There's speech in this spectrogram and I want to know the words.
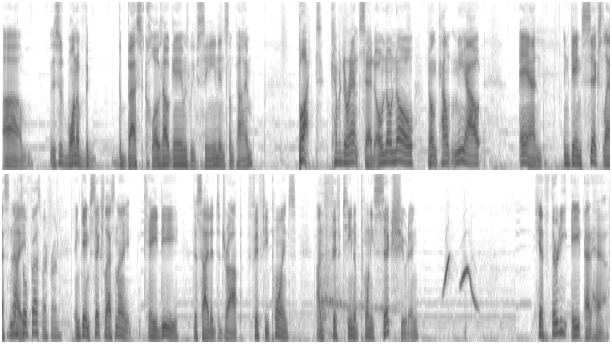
Um, this is one of the the best closeout games we've seen in some time. But Kevin Durant said, "Oh no, no, don't count me out." And in Game Six last Not night, so fast, my friend. in Game Six last night, KD decided to drop 50 points on 15 of 26 shooting. He had 38 at half.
